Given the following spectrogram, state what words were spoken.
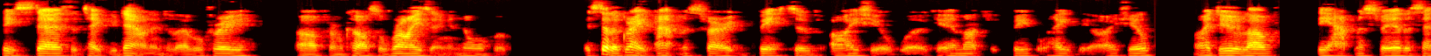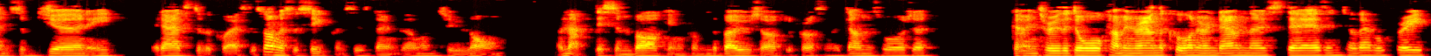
These stairs that take you down into level 3 are from Castle Rising in Norfolk. It's still a great atmospheric bit of eye shield work here. Much as people hate the eye shield, I do love the atmosphere, the sense of journey it adds to the quest, as long as the sequences don't go on too long. And that disembarking from the boat after crossing the Dunswater, going through the door, coming round the corner and down those stairs into level three,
